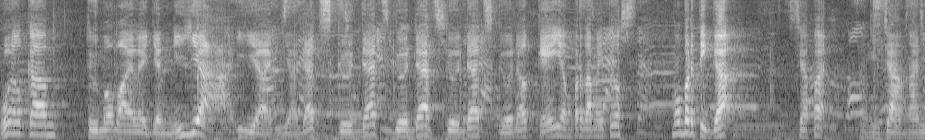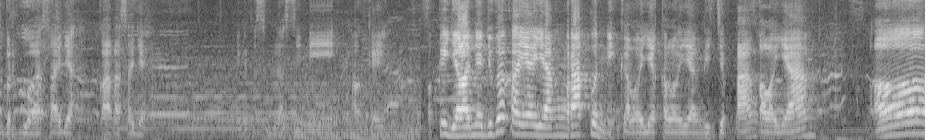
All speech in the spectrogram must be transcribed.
Welcome to Mobile Legend. Iya, iya, iya. That's good, that's good, that's good, that's good. Oke, yang pertama itu mau bertiga. Siapa? Jangan berdua saja, ke atas saja. Sebelah sini. Oke. Oke, jalannya juga kayak yang rakun nih. Kalau ya kalau yang di Jepang, kalau yang eh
